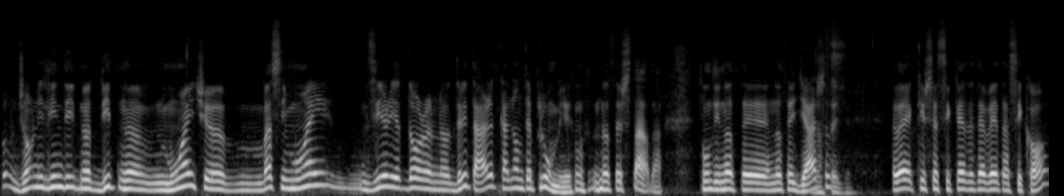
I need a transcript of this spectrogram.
po Xhoni lindi në ditë në muaj që mbas një muaji nxirrje dorën në dritare të kalonte plumbi 97-ta. Fundi 90 96-s dhe kishte sikletet e veta si kohë.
